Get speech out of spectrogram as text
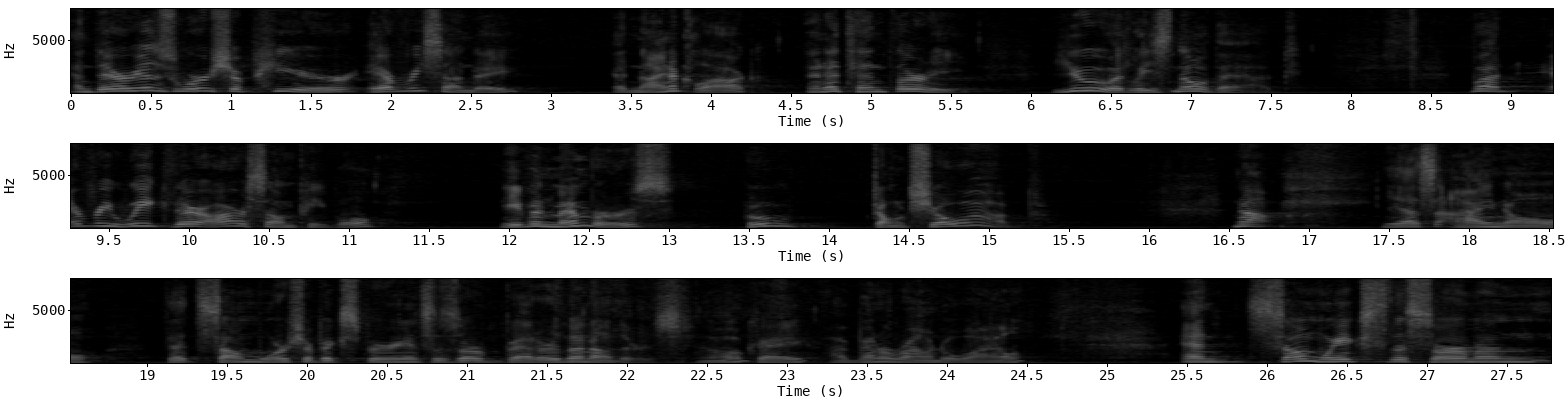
And there is worship here every Sunday at 9 o'clock and at 10.30. You at least know that. But every week there are some people, even members, who don't show up. Now, yes, I know that some worship experiences are better than others. Okay, I've been around a while. And some weeks the sermon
